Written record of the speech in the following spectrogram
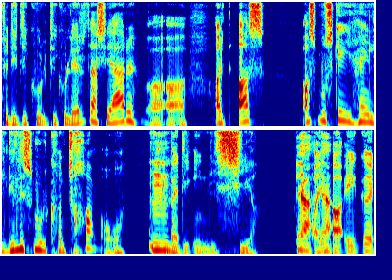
Fordi de kunne, de kunne lette deres hjerte, og, og, og, og også, også måske have en lille smule kontrol over, mm. hvad de egentlig siger. Ja, Og, ja. og ikke,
